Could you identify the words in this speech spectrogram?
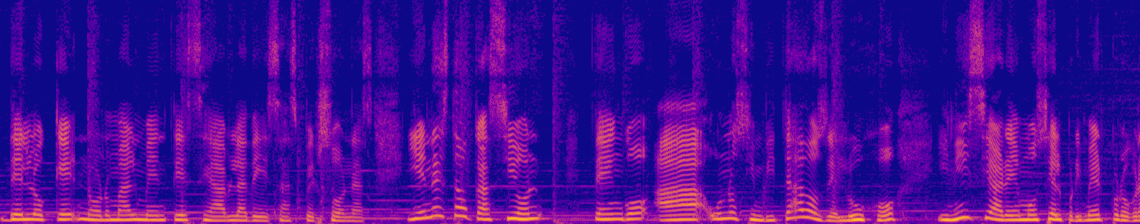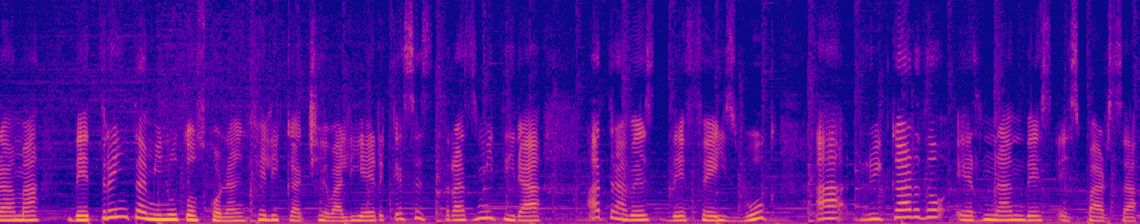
de lo que normalmente se habla de esas personas. Y en esta ocasión tengo a unos invitados de lujo. Iniciaremos el primer programa de 30 minutos con Angélica Chevalier que se transmitirá a través de Facebook a Ricardo Hernández Esparza.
